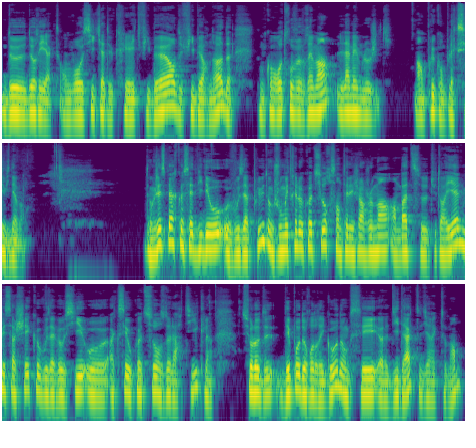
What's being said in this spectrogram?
de, de React. On voit aussi qu'il y a de Create Fiber, du Fiber Node, donc on retrouve vraiment la même logique, en plus complexe évidemment. Donc j'espère que cette vidéo vous a plu. Donc je vous mettrai le code source en téléchargement en bas de ce tutoriel, mais sachez que vous avez aussi accès au code source de l'article sur le dépôt de Rodrigo, donc c'est euh, Didacte directement.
